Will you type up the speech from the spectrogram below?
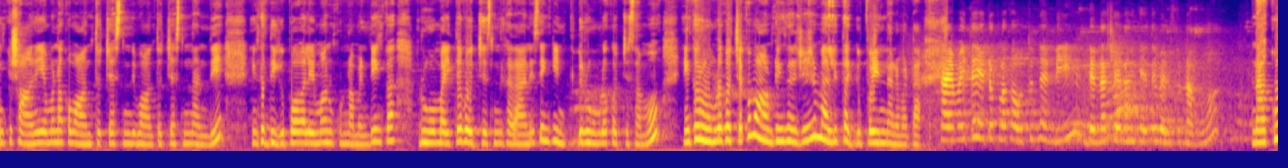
ఇంకా షాను ఏమో నాకు వాంతి వచ్చేస్తుంది వాంతి వచ్చేస్తుంది అంది. ఇంకా దిగిపోవాలేమో అనుకున్నామండి. ఇంకా రూమ్ అయితే వచ్చేసింది కదా అనేసి ఇంక ఇంటి రూమ్లోకి వచ్చేసాము. ఇంకా రూమ్లోకి వచ్చాక వామిటింగ్ సెన్సేషన్ మళ్ళీ తగ్గిపోయింది అనమాట టైం అయితే ఎయిట్ ఓ క్లాక్ అవుతుందండి. డిన్నర్ చేయడానికి అయితే వెళ్తున్నాము. నాకు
